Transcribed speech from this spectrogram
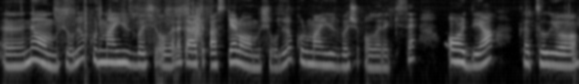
e, ne olmuş oluyor? Kurmay Yüzbaşı olarak artık asker olmuş oluyor. Kurmay Yüzbaşı olarak ise orduya katılıyor.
